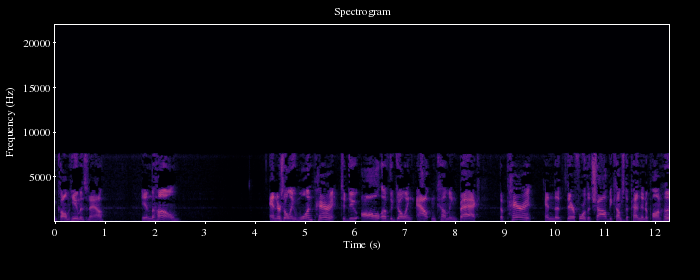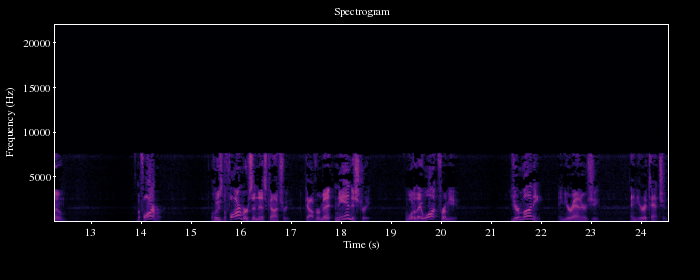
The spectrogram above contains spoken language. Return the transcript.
we call them humans now, in the home. And there's only one parent to do all of the going out and coming back. The parent and the, therefore the child becomes dependent upon whom? The farmer. Well, who's the farmers in this country? Government and the industry. And What do they want from you? Your money and your energy and your attention.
